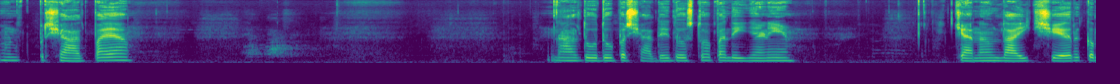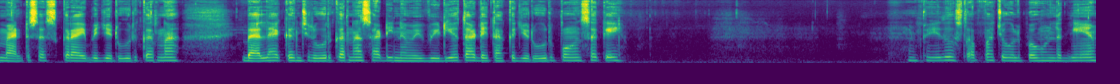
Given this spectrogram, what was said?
ਹੁਣ ਪ੍ਰਸ਼ਾਦ ਪਾਇਆ। ਨਾਲ ਦੋ ਦੋ ਪ੍ਰਸ਼ਾਦੇ ਦੋਸਤੋ ਆਪਾਂ ਦੇਈ ਜਾਣੇ ਆ। ਚੈਨਲ ਨੂੰ ਲਾਈਕ, ਸ਼ੇਅਰ, ਕਮੈਂਟ, ਸਬਸਕ੍ਰਾਈਬ ਜ਼ਰੂਰ ਕਰਨਾ। ਬੈਲ ਆਈਕਨ ਜ਼ਰੂਰ ਕਰਨਾ ਸਾਡੀ ਨਵੀਂ ਵੀਡੀਓ ਤੁਹਾਡੇ ਤੱਕ ਜ਼ਰੂਰ ਪਹੁੰਚ ਸਕੇ। ਫੇ ਦੋਸਤੋ ਆਪਾਂ ਚੋਲ ਪਾਉਣ ਲੱਗੇ ਆ।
